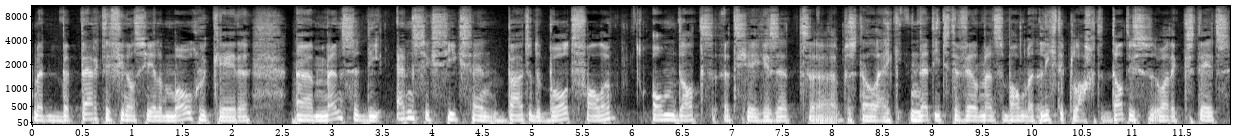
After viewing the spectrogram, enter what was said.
met beperkte financiële mogelijkheden... Uh, mensen die ernstig ziek zijn buiten de boot vallen... omdat het GGZ-bestel eigenlijk net iets te veel mensen behandelt met lichte klachten. Dat is wat ik steeds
